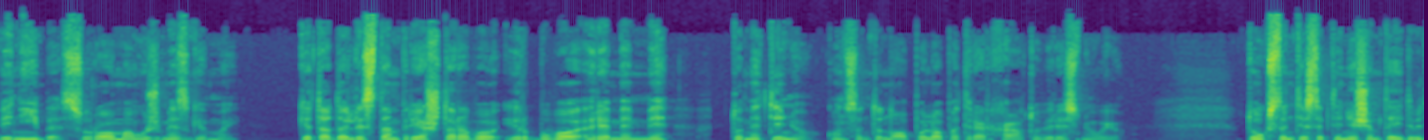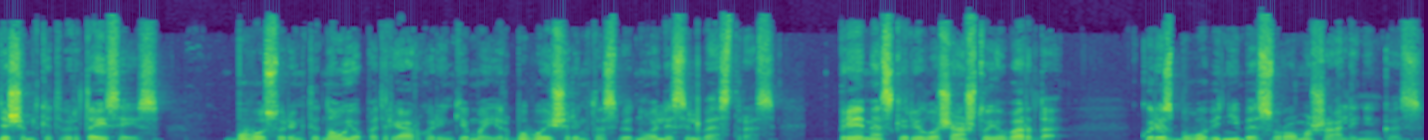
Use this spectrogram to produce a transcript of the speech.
vienybės su Roma užmesgimui. Kita dalis tam prieštaravo ir buvo remiami tuometinių Konstantinopolio patriarchato vyresniųjų. 1724-aisiais buvo surinkti naujo patriarcho rinkimai ir buvo išrinktas vienuolis Silvestras, prieimęs Kirilo VI vardą, kuris buvo vienybės su Roma šalininkas.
